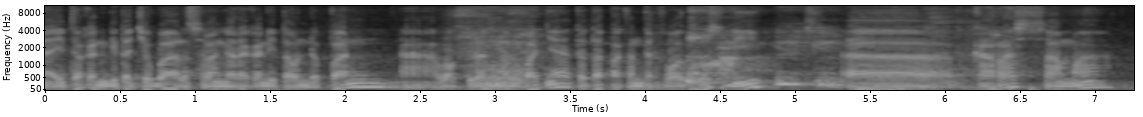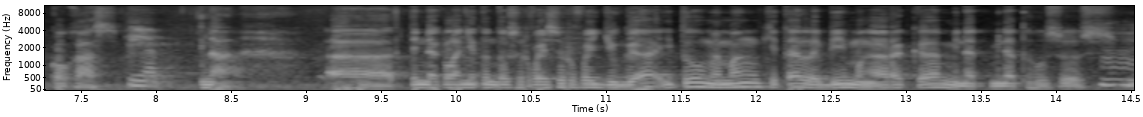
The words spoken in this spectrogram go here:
Nah, itu akan kita coba selenggarakan di tahun depan. Nah, waktu dan tempatnya tetap akan terfokus di uh, Karas sama Kokas. Yep. Nah, uh, tindak lanjut untuk survei-survei juga itu memang kita lebih mengarah ke minat-minat khusus. Mm-hmm.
